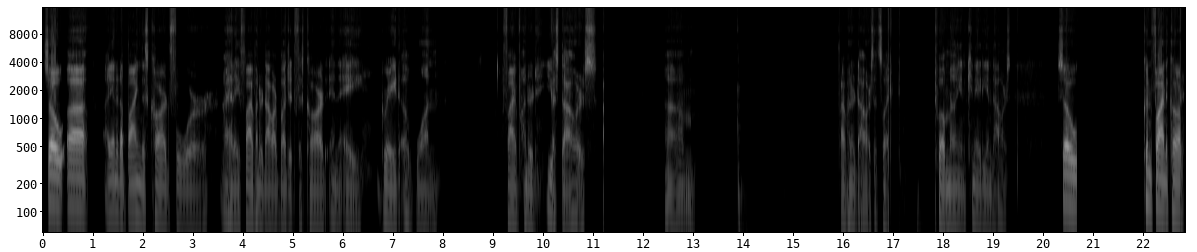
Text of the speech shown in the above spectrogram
So uh, I ended up buying this card for I had a five hundred dollar budget for this card in a grade of one, five hundred US dollars. Um, five hundred dollars. That's like twelve million Canadian dollars. So couldn't find a card.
